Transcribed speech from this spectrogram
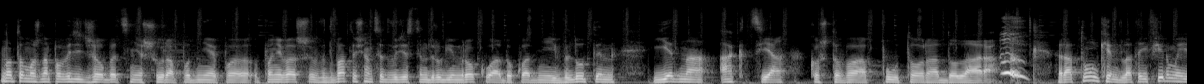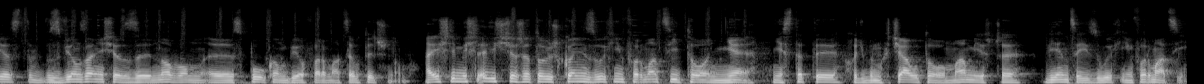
no to można powiedzieć, że obecnie szura po- ponieważ w 2022 roku, a dokładniej w lutym, jedna akcja kosztowała 1,5 dolara. Ratunkiem dla tej firmy jest związanie się z nową y, spółką biofarmaceutyczną. A jeśli myśleliście, że to już koniec złych informacji, to nie. Niestety, choćbym chciał, to mam jeszcze więcej złych informacji.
